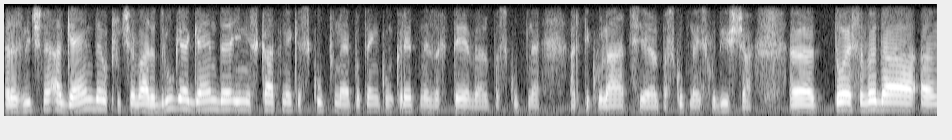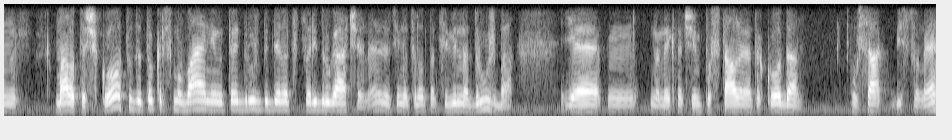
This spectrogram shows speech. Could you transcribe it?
različne agende vključevati druge agende in iskati neke skupne, potem konkretne zahteve ali pa skupne artikulacije ali pa skupne izhodišča. E, to je seveda um, malo težko, tudi zato, ker smo vajeni v tej družbi delati stvari drugače. Ne? Recimo celotna civilna družba je m, mm, na nek način postavljena tako, da vsak v bistvu ne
